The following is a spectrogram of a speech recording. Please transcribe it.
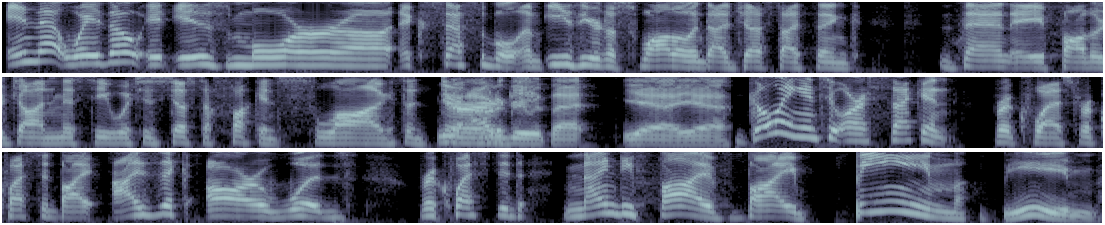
In that way, though, it is more uh, accessible and easier to swallow and digest, I think, than a Father John Misty, which is just a fucking slog. It's a dirge. Yeah, I would agree with that. Yeah, yeah. Going into our second request, requested by Isaac R. Woods, requested 95 by Beam. Beam.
